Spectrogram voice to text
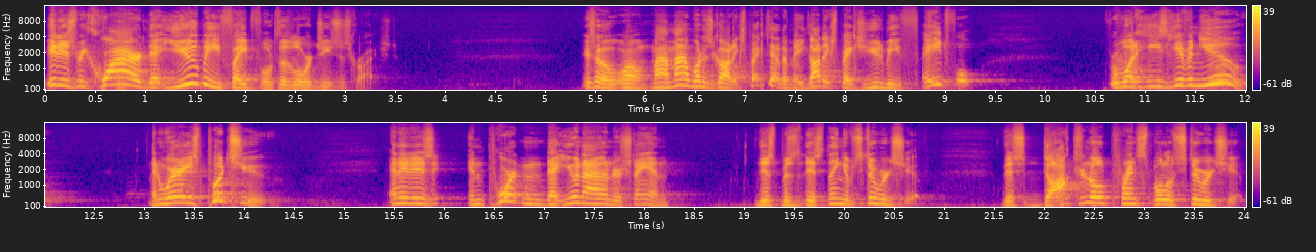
It is required that you be faithful to the Lord Jesus Christ. You say, well, my, my, what does God expect out of me? God expects you to be faithful for what He's given you and where He's put you. And it is important that you and I understand this, this thing of stewardship, this doctrinal principle of stewardship.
